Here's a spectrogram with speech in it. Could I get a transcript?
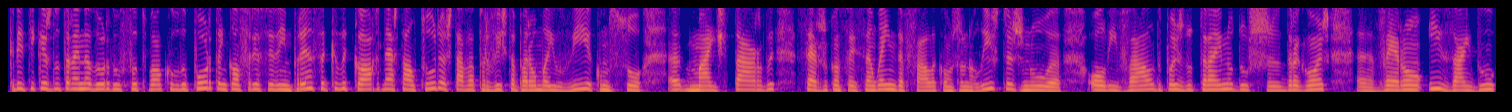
Críticas do treinador do Futebol Clube do Porto em conferência de imprensa que decorre nesta altura, estava prevista para o meio-dia, começou uh, mais tarde. Sérgio Conceição ainda fala com jornalistas no uh, Olival, depois do treino dos Dragões. Uh, Verón e Zaidu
